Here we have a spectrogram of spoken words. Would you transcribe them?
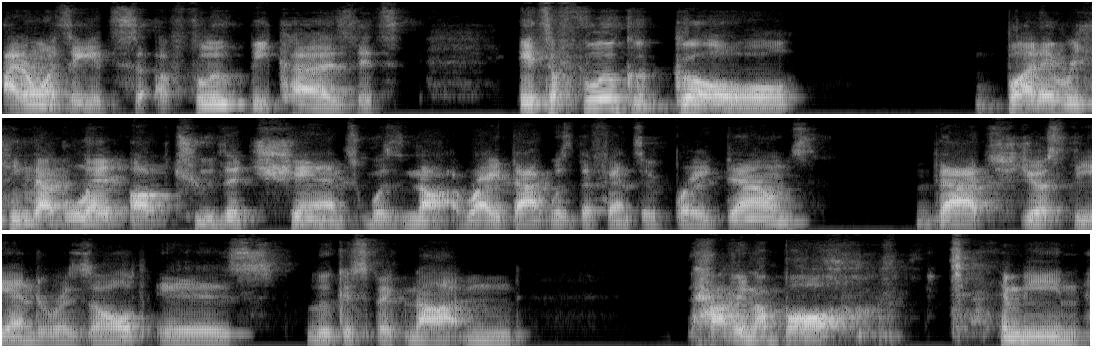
I don't want to say it's a fluke because it's it's a fluke goal, but everything that led up to the chance was not right. That was defensive breakdowns. That's just the end result. Is Lukas MacNaughton having a ball? I mean,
